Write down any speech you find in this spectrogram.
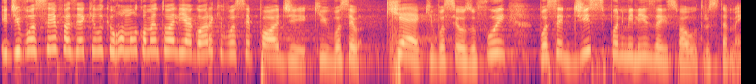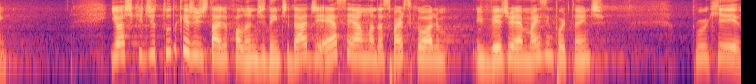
E de você fazer aquilo que o Romulo comentou ali, agora que você pode, que você quer, que você usufrui, você disponibiliza isso a outros também. E eu acho que de tudo que a gente está falando de identidade, essa é uma das partes que eu olho e vejo é mais importante. Porque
